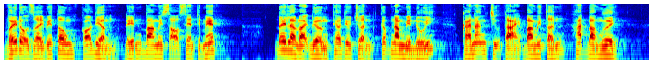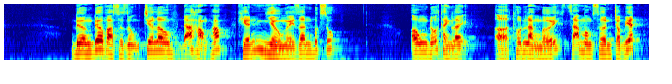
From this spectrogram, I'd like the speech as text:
với độ dày bê tông có điểm đến 36 cm. Đây là loại đường theo tiêu chuẩn cấp 5 miền núi, khả năng chịu tải 30 tấn H30. Đường đưa vào sử dụng chưa lâu đã hỏng hóc khiến nhiều người dân bức xúc. Ông Đỗ Thành Lợi ở thôn Làng Mới, xã Mông Sơn cho biết –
